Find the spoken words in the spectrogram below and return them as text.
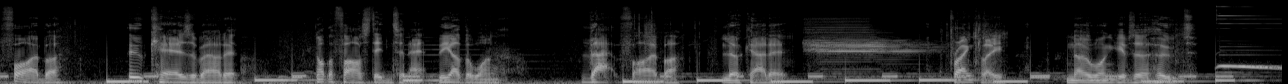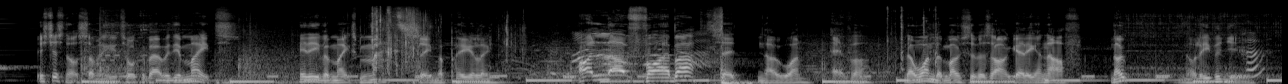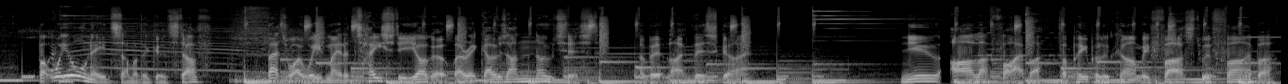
Fibre. Who cares about it? Not the fast internet, the other one. That fibre. Look at it. Frankly, no one gives a hoot. It's just not something you talk about with your mates. It even makes maths seem appealing. I love fibre, said no one, ever. No wonder most of us aren't getting enough. Nope, not even you. But we all need some of the good stuff. That's why we've made a tasty yogurt where it goes unnoticed. A bit like this guy. New Arla Fibre for people who can't be fussed with fibre.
